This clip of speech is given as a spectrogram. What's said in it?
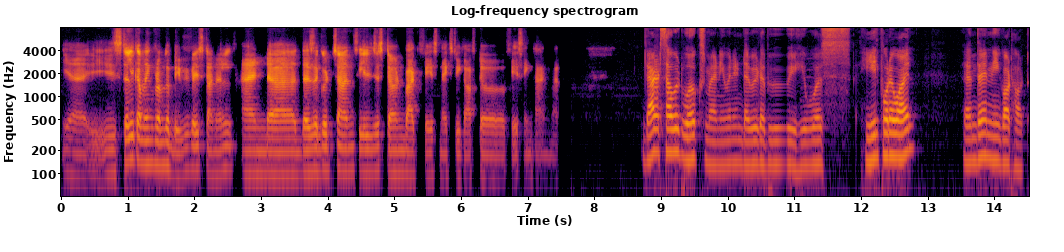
Yeah, he's still coming from the babyface tunnel, and uh, there's a good chance he'll just turn back face next week after facing Hangman. That's how it works, man. Even in WWE, he was heel for a while, and then he got hot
